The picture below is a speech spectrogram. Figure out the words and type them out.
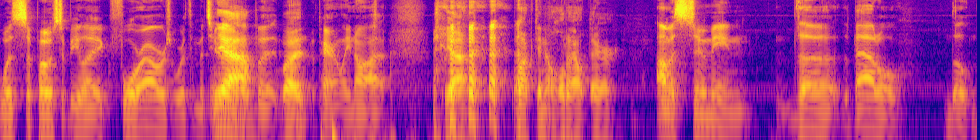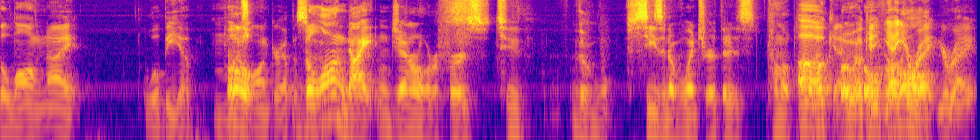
was supposed to be like four hours worth of material, Yeah, but, but- apparently not. yeah, luck didn't hold out there. I'm assuming the the battle, the the long night, will be a much Oh, longer episode. The long night in general refers to the season of winter that has come upon. Oh, okay. O- okay. Yeah, you're right. You're right.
